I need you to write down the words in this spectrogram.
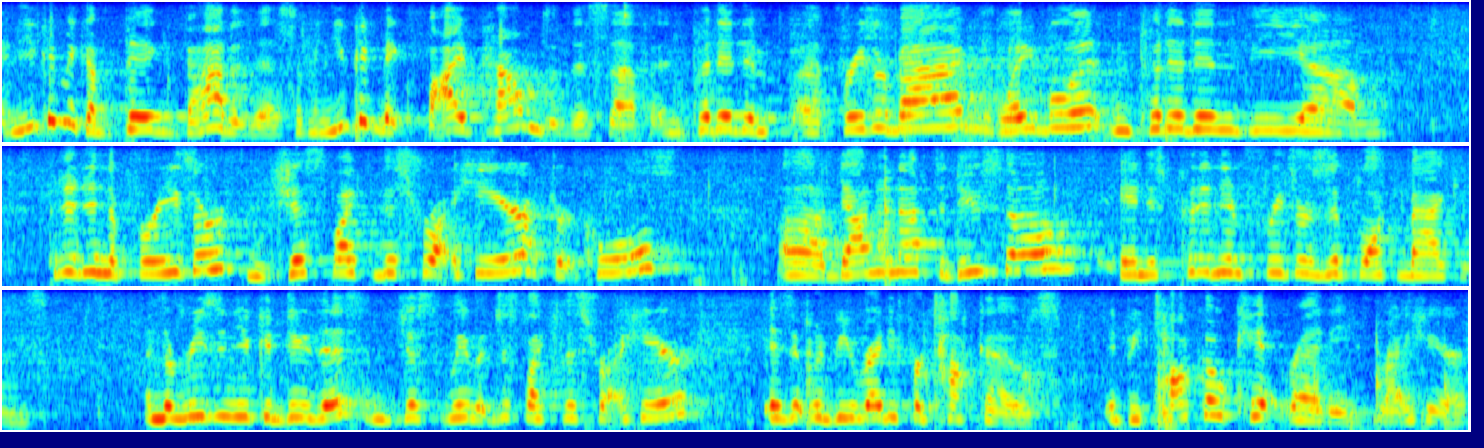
and you can make a big vat of this. I mean, you could make five pounds of this up and put it in uh, freezer bags, label it, and put it in the um, put it in the freezer, just like this right here after it cools uh, down enough to do so, and just put it in freezer Ziploc baggies. And the reason you could do this and just leave it just like this right here is it would be ready for tacos. It'd be taco kit ready right here.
